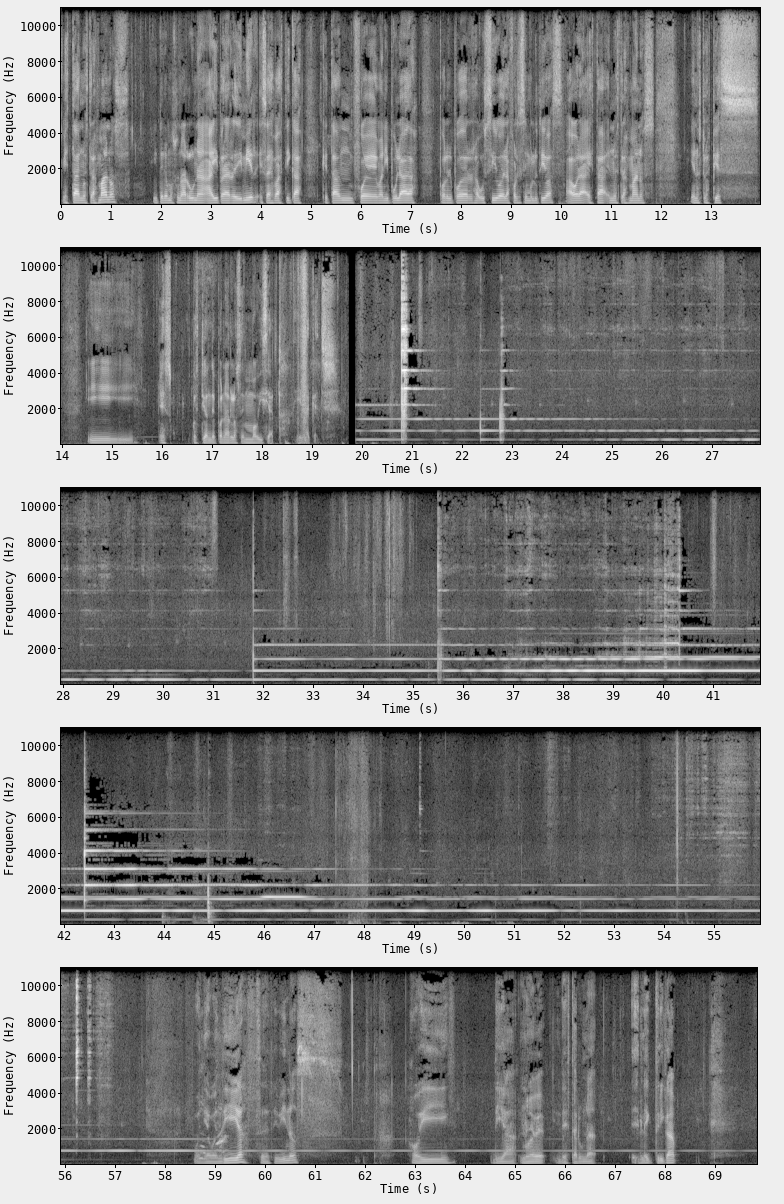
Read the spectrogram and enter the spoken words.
está en nuestras manos y tenemos una runa ahí para redimir esa esvástica que tan fue manipulada por el poder abusivo de las fuerzas involutivas. Ahora está en nuestras manos y en nuestros pies y es cuestión de ponerlos en movicierto y en la catch.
